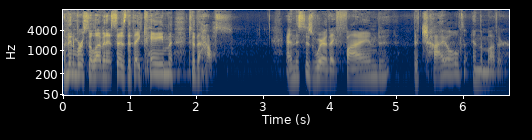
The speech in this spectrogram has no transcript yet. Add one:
And then in verse 11, it says that they came to the house. And this is where they find the child and the mother,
